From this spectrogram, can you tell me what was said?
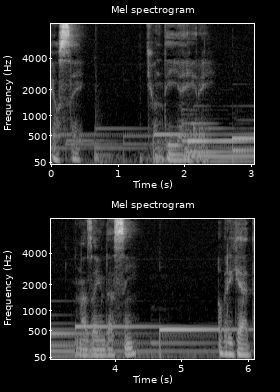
Eu sei que um dia irei, mas ainda assim, obrigado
